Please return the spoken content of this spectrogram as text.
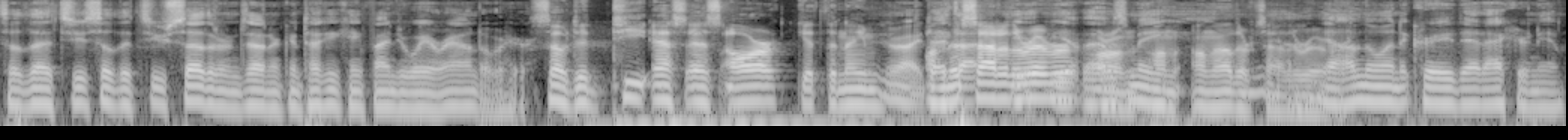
So that you so that you Southerns out in Kentucky can't find your way around over here. So did TSSR get the name Right, on this side of the yeah, river yeah, that or on, on, on the other side of the river? Yeah, I'm the one that created that acronym.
